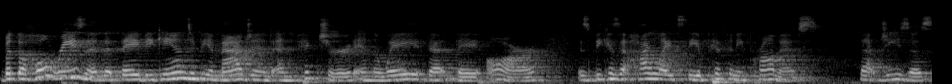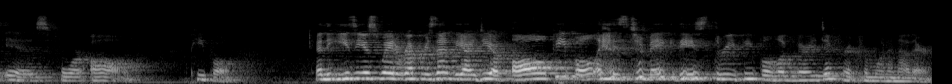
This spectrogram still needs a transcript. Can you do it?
But the whole reason that they began to be imagined and pictured in the way that they are is because it highlights the epiphany promise that Jesus is for all people. And the easiest way to represent the idea of all people is to make these three people look very different from one another.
